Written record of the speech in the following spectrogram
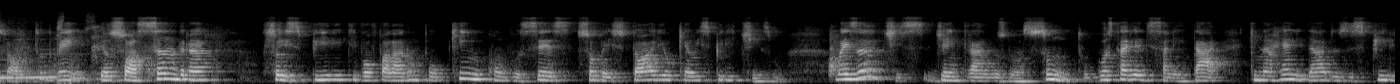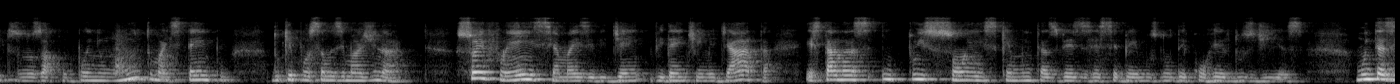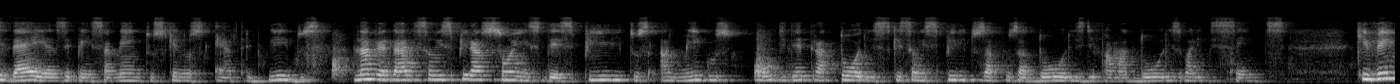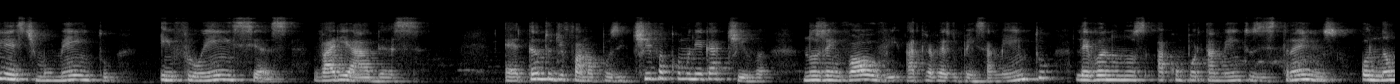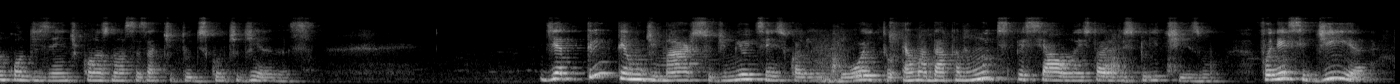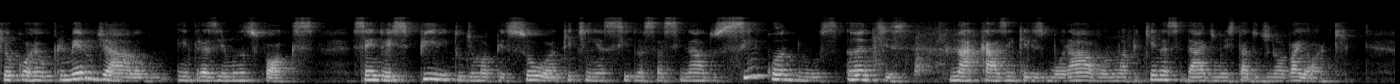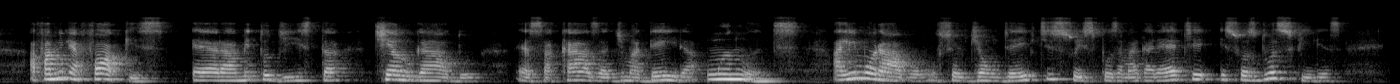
pessoal, tudo bem? Eu sou a Sandra, sou espírita e vou falar um pouquinho com vocês sobre a história e o que é o espiritismo. Mas antes de entrarmos no assunto, gostaria de salientar que na realidade os espíritos nos acompanham muito mais tempo do que possamos imaginar. Sua influência mais evidente e imediata está nas intuições que muitas vezes recebemos no decorrer dos dias. Muitas ideias e pensamentos que nos é atribuídos, na verdade, são inspirações de espíritos amigos ou de detratores, que são espíritos acusadores, difamadores, maledicentes, que vêm neste momento influências variadas, é, tanto de forma positiva como negativa. Nos envolve através do pensamento, levando-nos a comportamentos estranhos ou não condizentes com as nossas atitudes cotidianas. Dia 31 de março de 1848 é uma data muito especial na história do Espiritismo. Foi nesse dia que ocorreu o primeiro diálogo entre as irmãs Fox, sendo espírito de uma pessoa que tinha sido assassinado cinco anos antes na casa em que eles moravam, numa pequena cidade no estado de Nova York. A família Fox era metodista, tinha alugado essa casa de madeira um ano antes. Ali moravam o Sr. John David, sua esposa Margarete e suas duas filhas,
